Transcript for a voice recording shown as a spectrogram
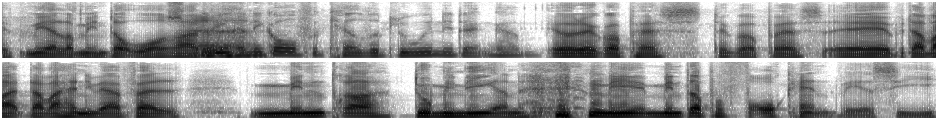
øh, mere eller mindre ordret. Spillede han ikke over for Calvert-Lewin i den kamp? Jo, det kan godt passe. Det kan godt passe. Øh, der, var, der var han i hvert fald mindre dominerende, mindre på forkant, vil jeg sige.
